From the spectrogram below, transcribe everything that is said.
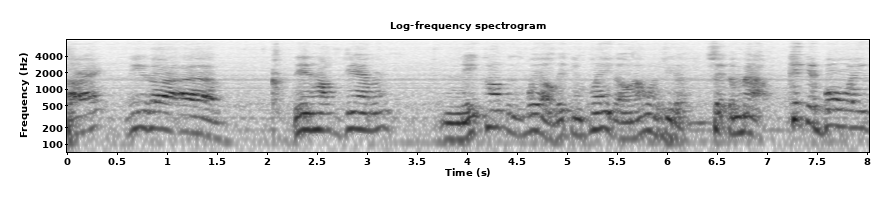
All right. These are um, the in-house jammers. And they talk as well. They can play though, and I want you to check them out. Kick it, boys.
